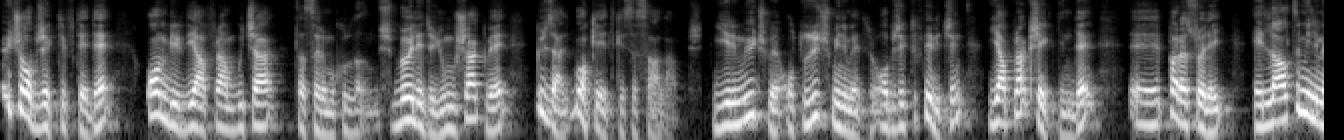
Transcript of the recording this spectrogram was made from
3 objektifte de 11 diyafram bıçağı tasarımı kullanılmış. Böylece yumuşak ve güzel bokeh etkisi sağlanmış. 23 ve 33 mm objektifler için yaprak şeklinde e, parasoley, 56 mm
